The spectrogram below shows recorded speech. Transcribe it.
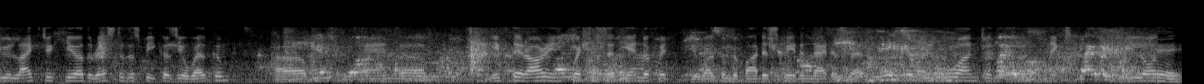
you like to hear the rest of the speakers, you're welcome. Uh, and uh, if there are any questions at the end of it, you're welcome to participate in that as well. We'll move on to the next speaker.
